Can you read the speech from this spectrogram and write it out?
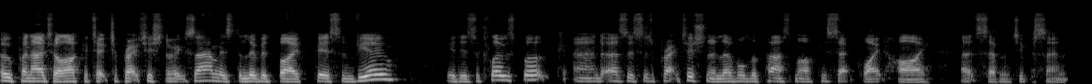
Open Agile Architecture Practitioner exam is delivered by Pearson VUE. It is a closed book, and as this is a practitioner level, the pass mark is set quite high at 70%.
